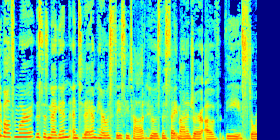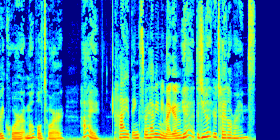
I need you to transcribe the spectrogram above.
Hey Baltimore, this is Megan, and today I'm here with Stacy Todd, who is the site manager of the StoryCorps mobile tour. Hi. Hi, thanks for having me, Megan. Yeah, did you know that your title rhymes?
